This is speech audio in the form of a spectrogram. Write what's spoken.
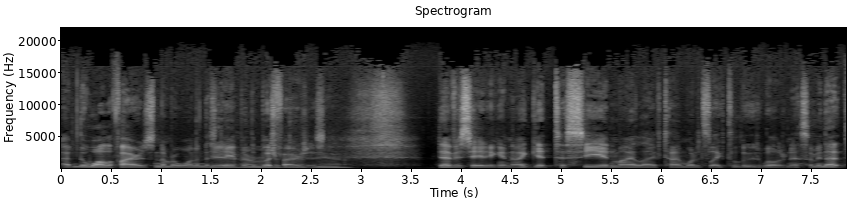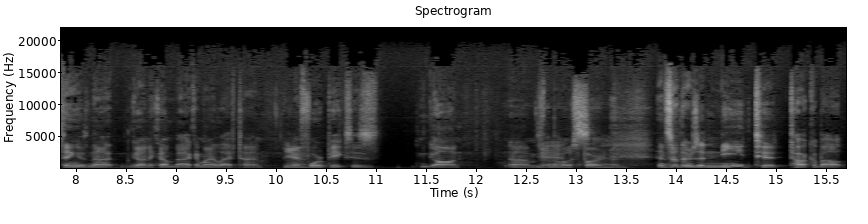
I, I the Wallow Fire is number one in the Yeah, state, I but the Bush Fire is just Yeah. Devastating. And I get to see in my lifetime what it's like to lose wilderness. I mean, that thing is mm. not going to come back in my lifetime. Yeah. Four Peaks is gone um, for the most part. sad. And so there's a need to talk about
